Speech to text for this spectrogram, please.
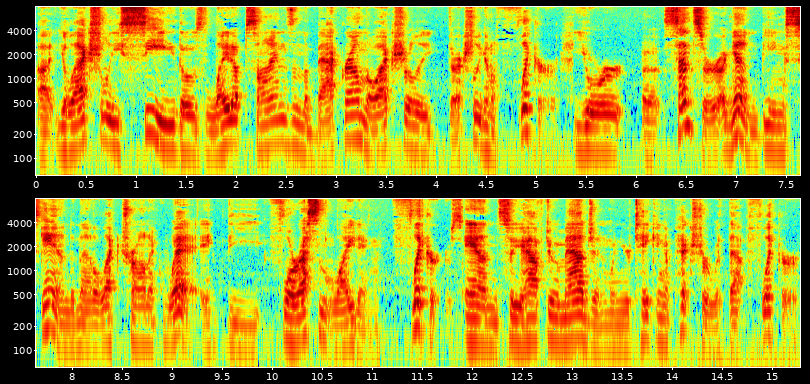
uh, you'll actually see those light up signs in the background. They'll actually, they're actually going to flicker. Your uh, sensor, again, being scanned in that electronic way, the fluorescent lighting flickers. And so you have to imagine when you're taking a picture with that flicker,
